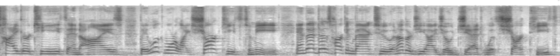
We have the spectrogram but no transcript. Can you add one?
tiger teeth and eyes. They look more like shark teeth to me, and that does harken back to another G.I. Joe jet with shark teeth,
